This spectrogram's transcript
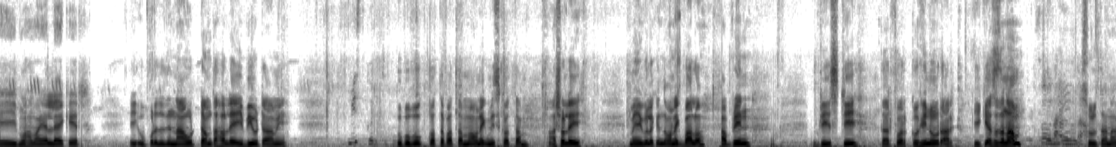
এই মহামায়া লেকের এই উপরে যদি না উঠতাম তাহলে এই ভিউটা আমি উপভোগ করতে পারতাম না অনেক মিস করতাম। আসলেই মেয়েগুলো কিন্তু অনেক ভালো। আবরিন বৃষ্টি তারপর কোহিনুর আর কি কি আছে তো নাম? সুলতানা।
